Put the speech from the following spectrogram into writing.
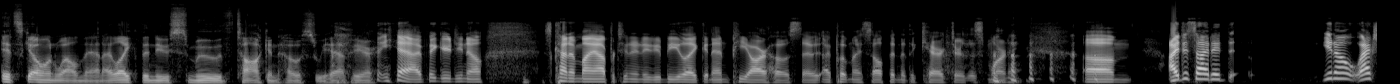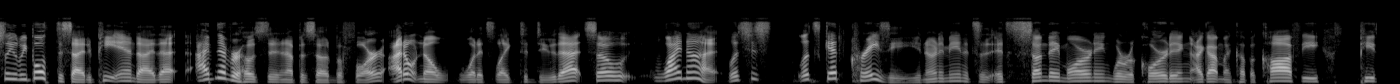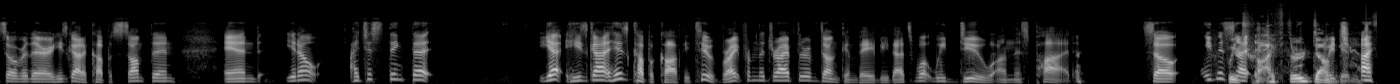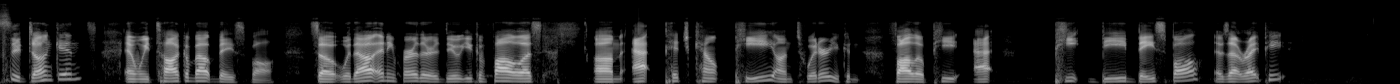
It's going well, man. I like the new smooth talking host we have here. yeah, I figured, you know, it's kind of my opportunity to be like an NPR host. I, I put myself into the character this morning. um, I decided, you know, actually, we both decided, Pete and I, that I've never hosted an episode before. I don't know what it's like to do that. So why not? Let's just let's get crazy. You know what I mean? It's a, it's Sunday morning. We're recording. I got my cup of coffee. Pete's over there. He's got a cup of something. And, you know, I just think that, yeah, he's got his cup of coffee too, right from the drive through of Dunkin', baby. That's what we do on this pod. So we We drive through we drive through Dunkin's and we talk about baseball. So without any further ado, you can follow us um, at Pitch Count P on Twitter. You can follow Pete at Pete B Baseball. Is that right, Pete?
